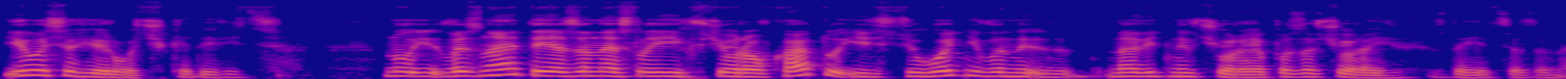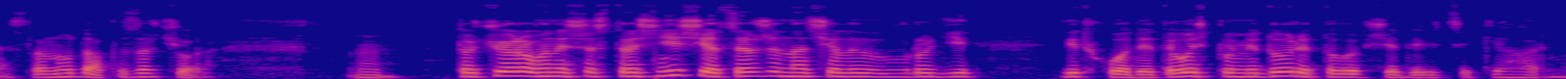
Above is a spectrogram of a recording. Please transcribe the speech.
І ось огірочки, дивіться. Ну, ви знаєте, я занесла їх вчора в хату, і сьогодні вони навіть не вчора, я позавчора їх, здається, занесла. Ну так, да, позавчора. То вчора вони ще страшніші, а це вже почали вроді відходити. Ось помідори, то взагалі дивіться, які гарні.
